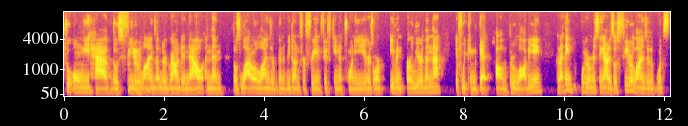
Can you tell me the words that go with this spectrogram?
to only have those feeder lines undergrounded now, and then those lateral lines are going to be done for free in 15 to 20 years, or even earlier than that, if we can get um, through lobbying. Because I think what we're missing out is those feeder lines are the, what's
